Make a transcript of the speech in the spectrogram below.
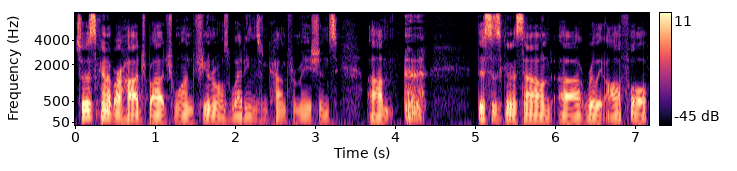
So this is kind of our hodgepodge one: funerals, weddings, and confirmations. Um, this is going to sound uh, really awful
